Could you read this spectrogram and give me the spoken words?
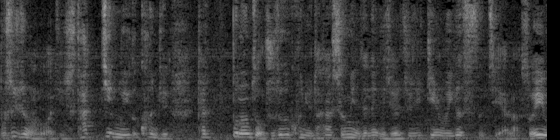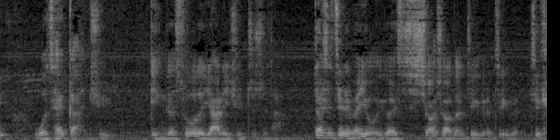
不是这种逻辑，是他进入一个困局，他不能走出这个困局，他他生命在那个节就进入一个死结了，所以我才敢去顶着所有的压力去支持他。但是这里面有一个小小的这个这个这个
